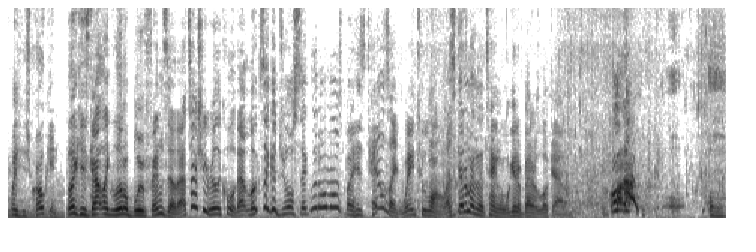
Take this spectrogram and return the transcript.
Wait, he's croaking. Look, he's got like little blue fins though. That's actually really cool. That looks like a jewel cichlid almost, but his tail's like way too long. Let's get him in the tank. We'll get a better look at him. Oh no! Oh!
